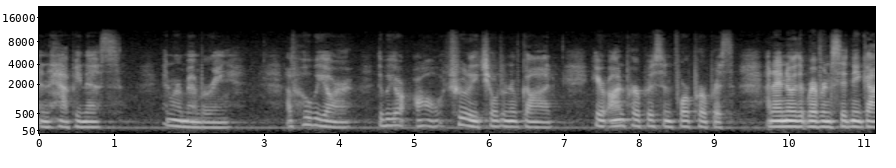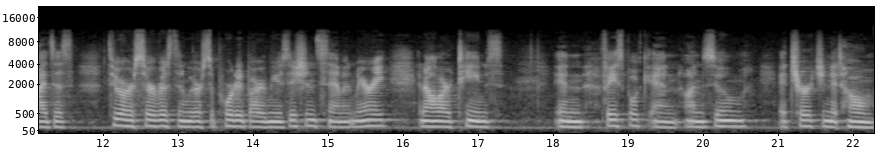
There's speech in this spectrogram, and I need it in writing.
and happiness and remembering of who we are that we are all truly children of God, here on purpose and for purpose. And I know that Reverend Sidney guides us through our service, and we are supported by our musicians, Sam and Mary, and all our teams in Facebook and on Zoom, at church and at home,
